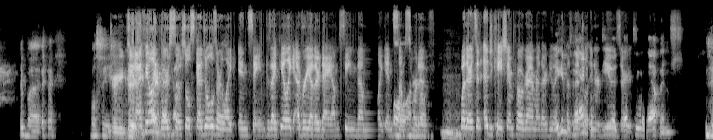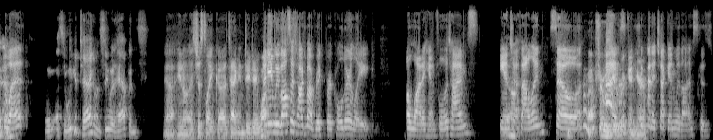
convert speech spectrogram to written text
but we'll see. Sure Dude, I feel like their social schedules are like insane because I feel like every other day I'm seeing them like in Oh, some sort know. of Mhm. whether it's an education program or they're doing can presidential them and see what- interviews or see what happens. Yeah. the what? I said we could tag them and see what happens. Yeah, you know, it's just like uh, tagging JJ Watt. I mean, we've also talked about Rick Burkholder like a lot a handful of times and Yeah. Jeff Allen. So I'm, I'm sure we guys, get Rick in here. kind of check in with us because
